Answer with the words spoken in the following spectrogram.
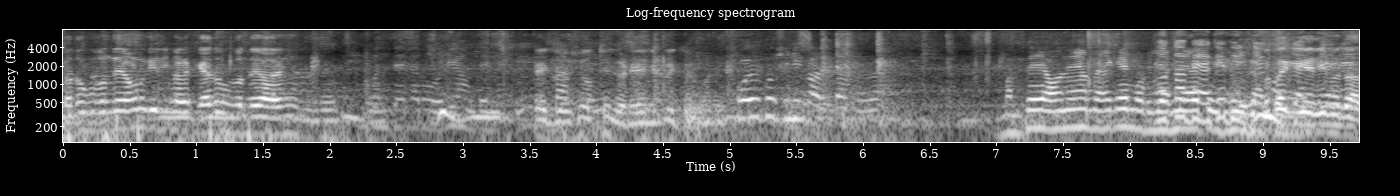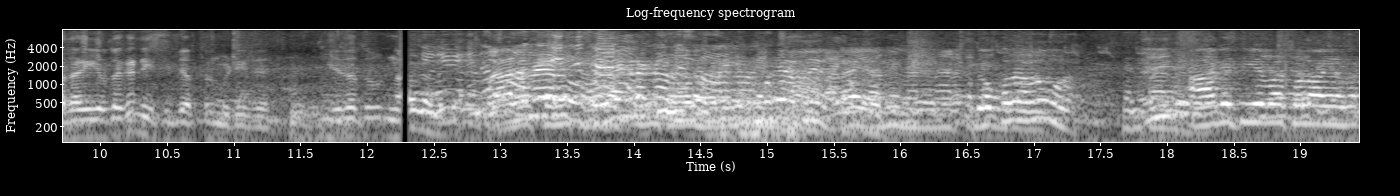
ਕਦੋਂ ਕੋ ਬੰਦੇ ਆਉਣਗੇ ਜੀ? ਮੈਂ ਕਹਿ ਦੋ ਬੰਦੇ ਆ ਜਾਣ ਬੰਦੇ ਤਾਂ ਰੋਜ਼ ਹੀ ਆਉਂਦੇ ਨੇ ਜੀ। ਭੇਜੋ ਸੀ ਉੱਥੇ ਖੜੇ ਆ ਜੀ ਭੇਜੋ। ਕੋਈ ਕੁਝ ਨਹੀਂ ਕਰਦਾ ਹੈਗਾ। ਬੰਦੇ ਆਉਨੇ ਆ ਬਹਿ ਕੇ ਮੁੜ ਉਹ ਤਾਂ ਜਾਂਦੇ ਆ ਬਹਿ ਕੇ ਬਿਜ਼ੀ ਪਤਾ ਕੀ ਮੈਂ ਦੱਸਦਾ ਕਿ ਉਹ ਤਾਂ ਕਿ ਡੀਸੀ ਦਫ਼ਤਰ ਮੀਟਿੰਗ ਦੇ ਜਿਹਦਾ ਤੂੰ ਨਾ- ਦੁੱਖ ਦਾ ਉਹਨੂੰ ਆ ਕੇ ਤੀਏ ਵਾਰ ਸੋਲਾ ਆ ਜਾਂਦਾ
